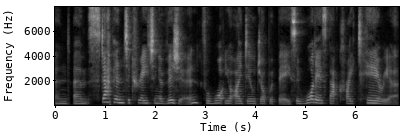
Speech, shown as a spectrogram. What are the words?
and um, step into creating a vision for what your ideal job would be. So, what is that criteria?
